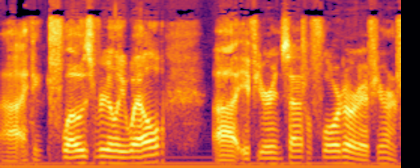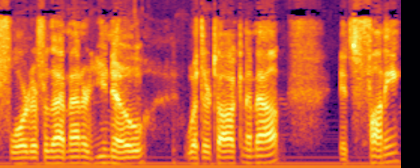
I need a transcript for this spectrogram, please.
Uh, I think it flows really well. Uh, if you're in Central Florida or if you're in Florida for that matter, you know what they're talking about. It's funny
